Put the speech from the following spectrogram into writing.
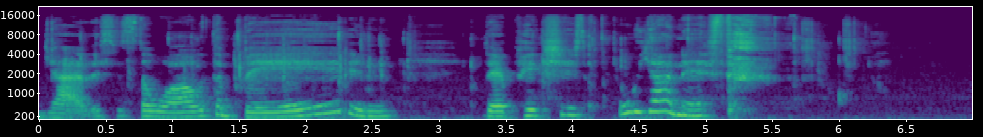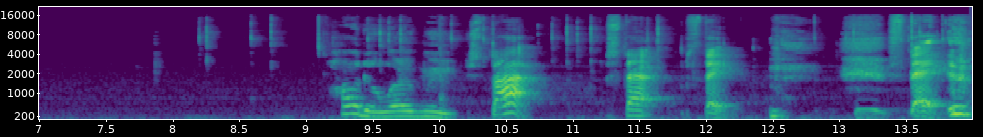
yeah, this is the wall with the bed and their pictures. Oh, y'all nasty. Hold on, wait a minute. Stop. Stop. Stay. Stay.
